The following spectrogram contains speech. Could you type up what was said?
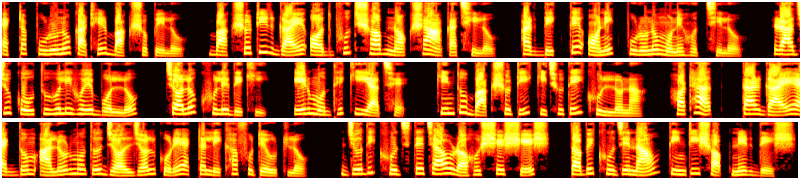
একটা পুরনো কাঠের বাক্স পেল। বাক্সটির গায়ে অদ্ভুত সব নকশা আঁকা ছিল, আর দেখতে অনেক পুরনো মনে হচ্ছিল। রাজু কৌতূহলী হয়ে বলল, চলো খুলে দেখি, এর মধ্যে কি আছে? কিন্তু বাক্সটি কিছুতেই খুলল না। হঠাৎ তার গায়ে একদম আলোর মতো জলজল করে একটা লেখা ফুটে উঠল। যদি খুঁজতে চাও রহস্যের শেষ, তবে খুঁজে নাও তিনটি স্বপ্নের দেশ।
